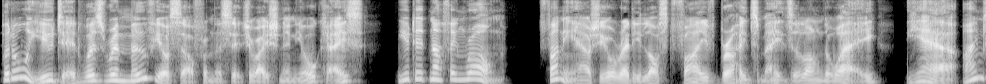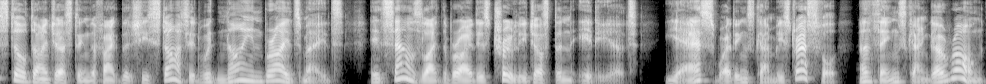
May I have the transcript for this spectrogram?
but all you did was remove yourself from the situation in your case. You did nothing wrong. Funny how she already lost five bridesmaids along the way. Yeah, I'm still digesting the fact that she started with nine bridesmaids. It sounds like the bride is truly just an idiot. Yes, weddings can be stressful, and things can go wrong,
